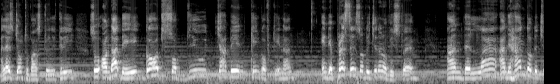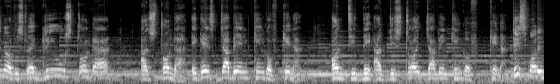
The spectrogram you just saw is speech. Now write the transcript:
And let's jump to verse 23. So on that day, God subdued Jabin, king of Canaan, in the presence of the children of Israel, and the la- and the hand of the children of Israel grew stronger and stronger against Jabin, king of Canaan, until they had destroyed Jabin, king of Canaan. This morning,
